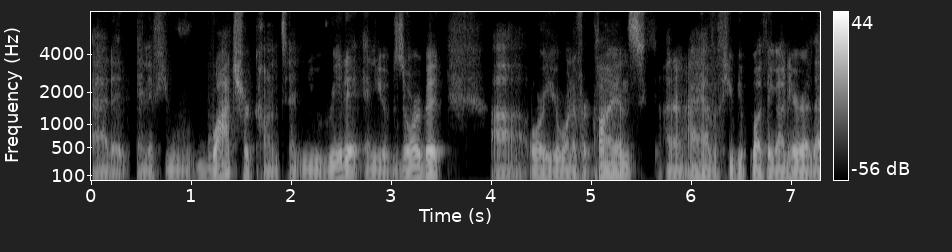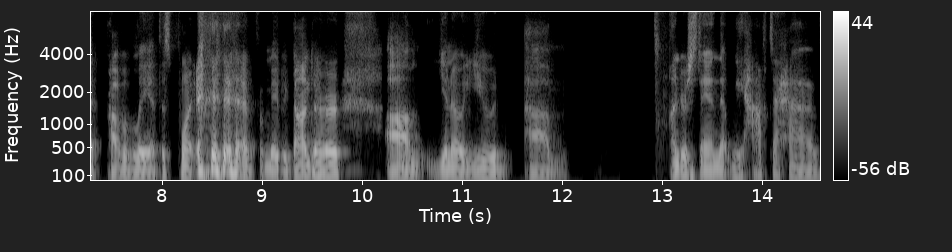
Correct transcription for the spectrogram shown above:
at it. And if you watch her content and you read it and you absorb it, uh, or you're one of her clients, I, I, have a few people I think on here that probably at this point have maybe gone to her. Um, you know, you would um, understand that we have to have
